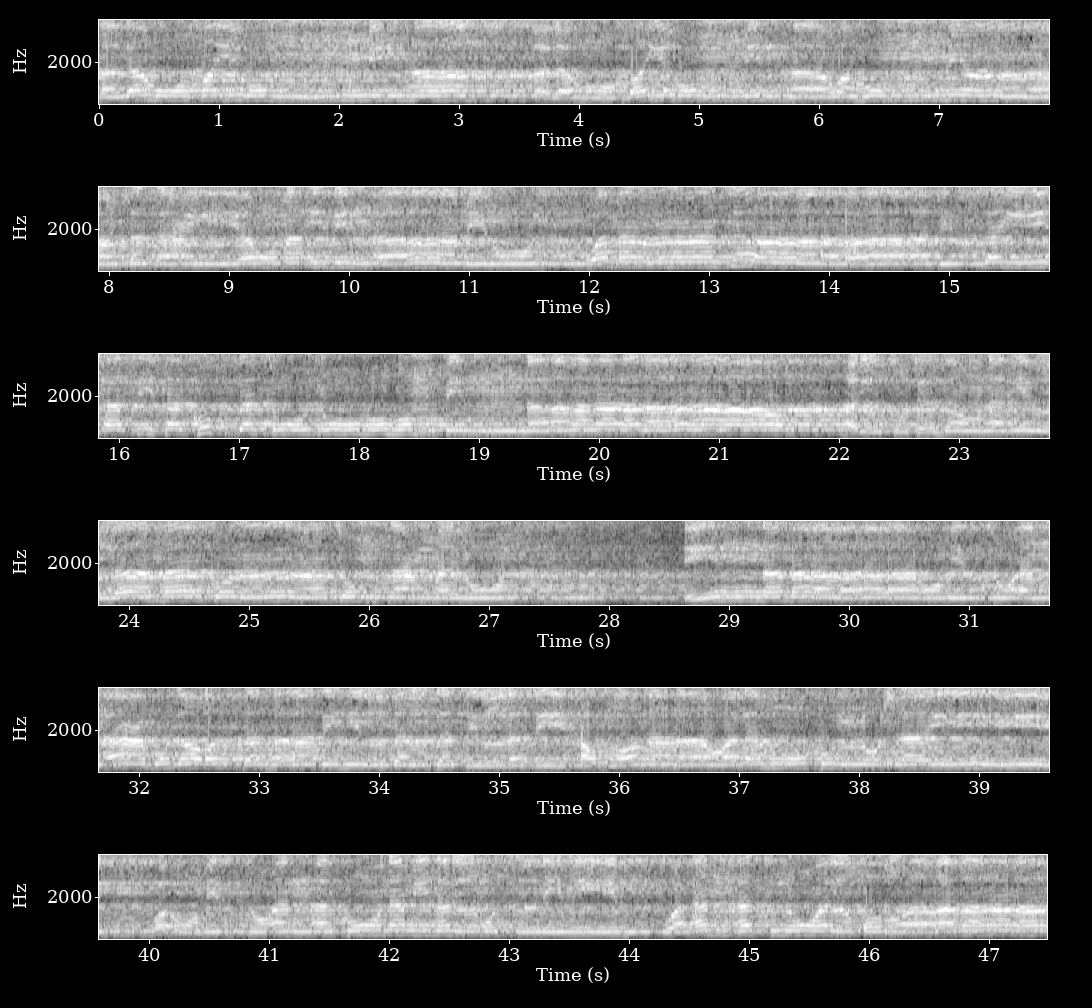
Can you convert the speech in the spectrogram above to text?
فله خير منها فله خير منها وهم من فزع يومئذ آمنون. ومن جاء بالسيئة فكبت وجوههم في النار. هل تجزون إلا ما كنتم تعملون؟ أعبد رب هذه البلدة الذي حرمها وله كل شيء وأمرت أن أكون من المسلمين وأن أتلو القرآن.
